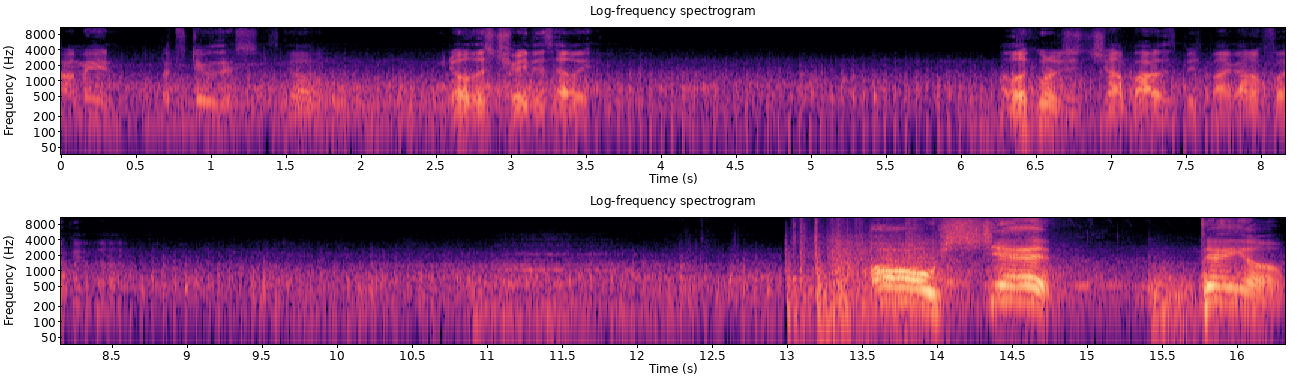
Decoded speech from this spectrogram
I'm in. Let's do this. Let's go. You know, let's trade this heli. I look want to just jump out of this bitch, but I gotta fucking uh. Oh shit! Damn!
